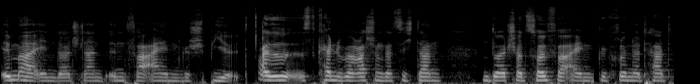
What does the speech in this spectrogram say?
immer in Deutschland in Vereinen gespielt. Also es ist keine Überraschung, dass sich dann ein deutscher Zollverein gegründet hat,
